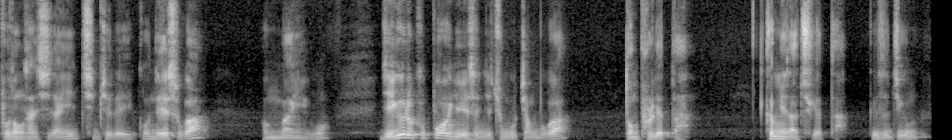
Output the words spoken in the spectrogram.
부동산 시장이 침체되어 있고 내수가 엉망이고 이제 이거를 극복하기 위해서 이제 중국 정부가 돈 풀겠다, 금리 낮추겠다. 그래서 지금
